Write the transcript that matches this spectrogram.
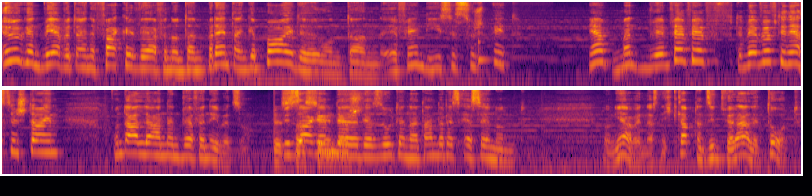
irgendwer wird eine Fackel werfen und dann brennt ein Gebäude und dann, Effendi, ist es zu spät. Ja, man, wer, wer, wirft, wer wirft den ersten Stein und alle anderen werfen ebenso. Wir sagen, der der, Sultan hat anderes Essen und, und ja, wenn das nicht klappt, dann sind wir alle tot.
